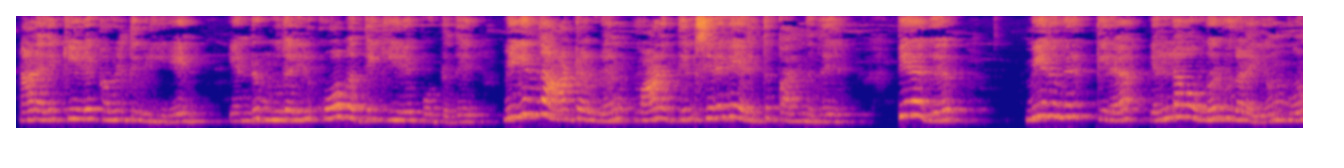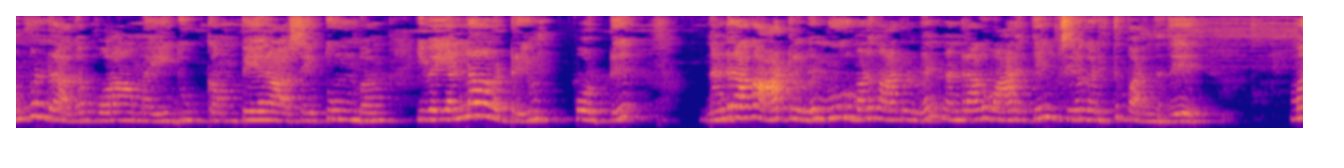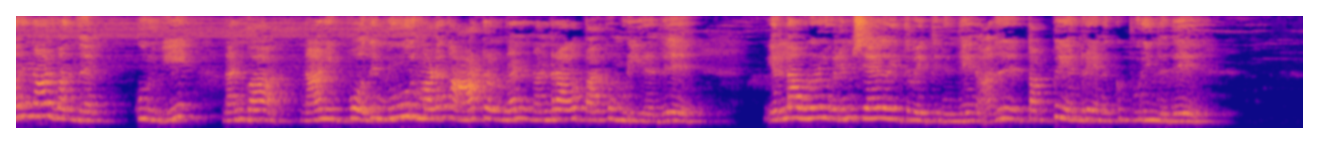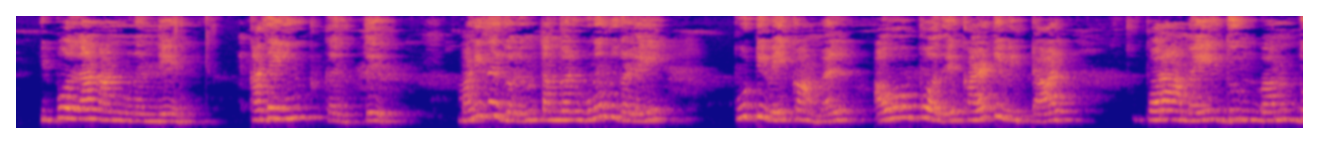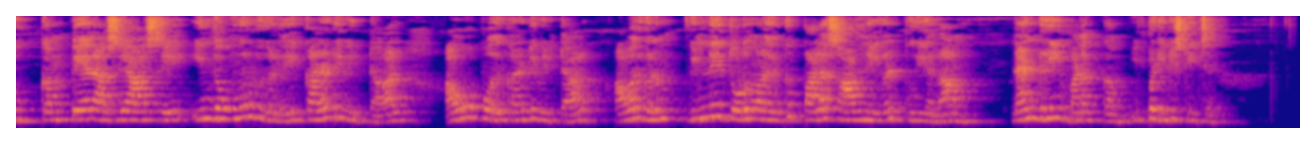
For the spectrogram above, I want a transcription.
நான் அதை கீழே கவிழ்த்து விடுகிறேன் என்று முதலில் கோபத்தை கீழே போட்டது. மிகுந்த ஆற்றலுடன் வானத்தில் சிறகை எடுத்து பறந்தது. பிறகு மீதமிருக்கிற எல்லா உணர்வுகளையும் ஒவ்வொன்றாக பொறாமை துக்கம் பேராசை துன்பம் இவை எல்லாவற்றையும் போட்டு நன்றாக ஆற்றலுடன் நூறு மடங்கு ஆற்றலுடன் நன்றாக வானத்தில் சிறகடித்து பறந்தது. மறுநாள் வந்த குருவி நண்பா நான் இப்போது நூறு மடங்கு ஆற்றலுடன் நன்றாக பார்க்க முடிகிறது. எல்லா உணர்வுகளையும் சேகரித்து வைத்திருந்தேன். அது தப்பு என்று எனக்கு புரிந்தது. இப்போதுதான் நான் உணர்ந்தேன். கதையின் கருத்து. மனிதர்களும் தங்கள் உணர்வுகளை பூட்டி வைக்காமல் அவ்வப்போது கழட்டிவிட்டால் பொறாமை துன்பம் துக்கம் பேராசை ஆசை இந்த உணர்வுகளை கழட்டிவிட்டால் அவ்வப்போது கழட்டிவிட்டால் அவர்களும் விண்ணை தொடுமலருக்கு பல சாதனைகள் புரியலாம். நன்றி வணக்கம். இப்படிக்கு ஸ்டீச்சர்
